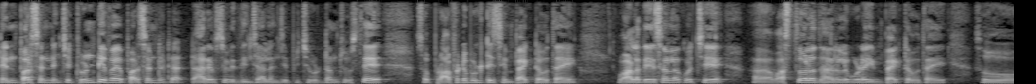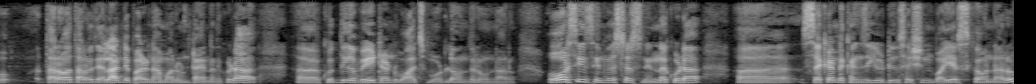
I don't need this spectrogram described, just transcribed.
టెన్ పర్సెంట్ నుంచి ట్వంటీ ఫైవ్ పర్సెంట్ టారిఫ్స్ విధించాలని చెప్పి చూడటం చూస్తే సో ప్రాఫిటబిలిటీస్ ఇంపాక్ట్ అవుతాయి. వాళ్ళ దేశంలోకి వచ్చే వస్తువుల ధరలు కూడా ఇంపాక్ట్ అవుతాయి. సో తర్వాత తర్వాత ఎలాంటి పరిణామాలు ఉంటాయన్నది కూడా కొద్దిగా వెయిట్ అండ్ వాచ్ మోడ్లో అందరూ ఉన్నారు. ఓవర్సీస్ ఇన్వెస్టర్స్ నిన్న కూడా సెకండ్ కన్సిక్యూటివ్ సెషన్ బయర్స్గా ఉన్నారు.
